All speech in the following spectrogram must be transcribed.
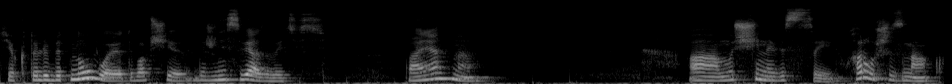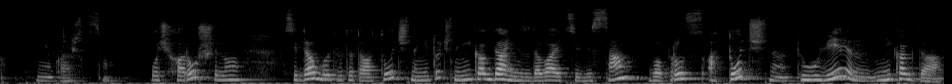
Тех, кто любит новое, это вообще даже не связывайтесь. Понятно? А, мужчины весы. Хороший знак, мне кажется. Очень хороший, но всегда будет вот это «а точно?», «не точно?». Никогда не задавайте весам вопрос «а точно?», «ты уверен?», никогда.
